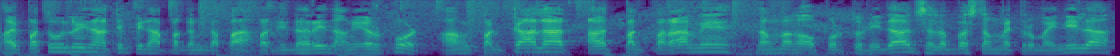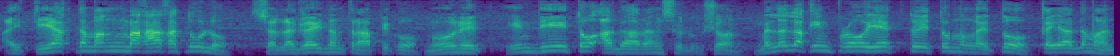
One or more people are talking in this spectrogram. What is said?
ay patuloy natin pinapaganda pa. Pati na rin ang airport. Ang pagkalat at pagparami ng mga oportunidad sa labas ng Metro Maynila ay tiyak namang makakatulong sa lagay ng trapiko. Ngunit hindi ito agarang solusyon. Malalaking proyekto ito mga ito. Kaya naman,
